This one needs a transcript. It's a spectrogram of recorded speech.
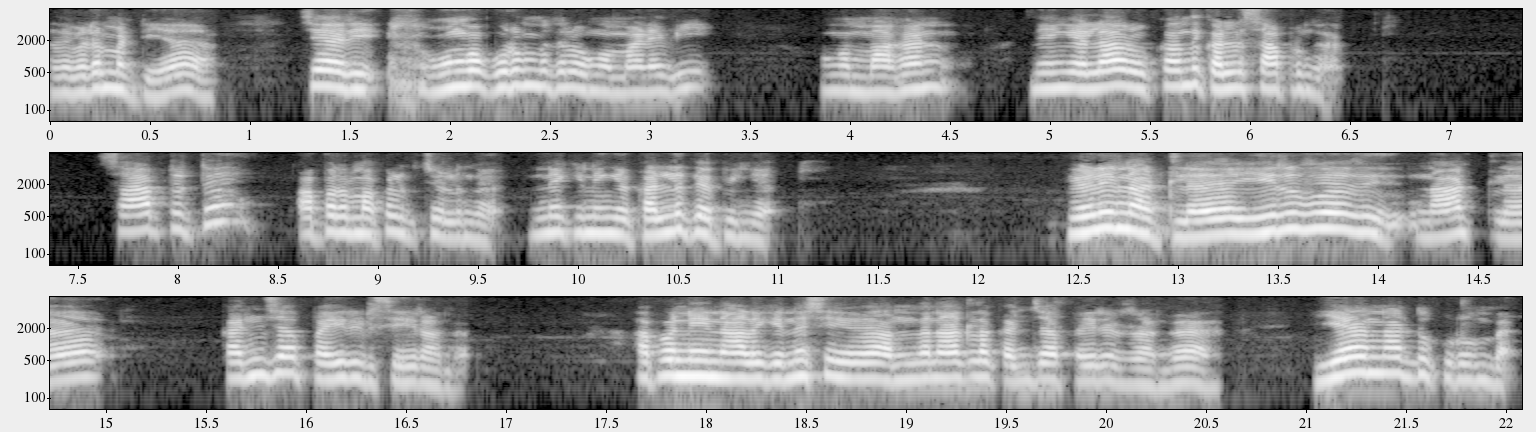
அதை விட மாட்டியா? சரி உங்கள் குடும்பத்தில் உங்கள் மனைவி உங்கள் மகன் நீங்கள் எல்லோரும் உட்காந்து கல் சாப்பிடுங்க. சாப்பிட்டுட்டு அப்புறம் மக்களுக்கு சொல்லுங்கள் இன்னைக்கு நீங்கள் கல் கேட்பீங்க வெளிநாட்டில் இருபது நாட்டில் கஞ்சா பயிரிடு செய்கிறாங்க அப்போ நீ நாளைக்கு என்ன செய்வ? அந்த நாட்டில் கஞ்சா பயிரிடுறாங்க. ஏன் நாட்டு குடும்பம்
